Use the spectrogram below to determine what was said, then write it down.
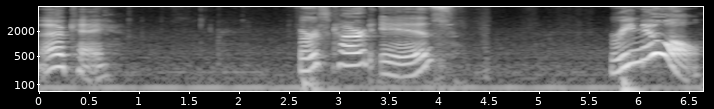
Okay. First card is Renewal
